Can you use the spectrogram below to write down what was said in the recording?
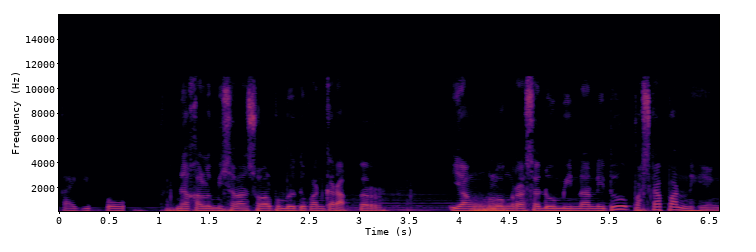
kayak gitu Nah kalau misalkan soal pembentukan karakter yang lo ngerasa dominan itu pas kapan nih yang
